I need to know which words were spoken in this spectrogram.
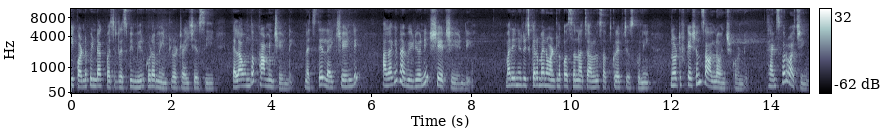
ఈ కొండపిండాకు పచ్చడి రెసిపీ మీరు కూడా మీ ఇంట్లో ట్రై చేసి ఎలా ఉందో కామెంట్ చేయండి. నచ్చితే లైక్ చేయండి. అలాగే నా వీడియోని షేర్ చేయండి. మరిన్ని రుచికరమైన వంటల కోసం నా ఛానల్ సబ్స్క్రైబ్ చేసుకుని నోటిఫికేషన్స్ ఆన్లో ఉంచుకోండి. Thanks for watching.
